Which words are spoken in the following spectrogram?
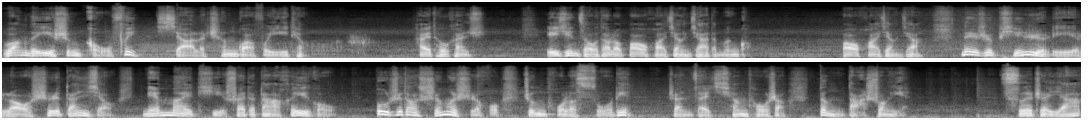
汪的一声狗吠吓了陈寡妇一跳。抬头看去，已经走到了包画匠家的门口。包画匠家那只平日里老实胆小、年迈体衰的大黑狗，不知道什么时候挣脱了锁链，站在墙头上，瞪大双眼，呲着牙，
